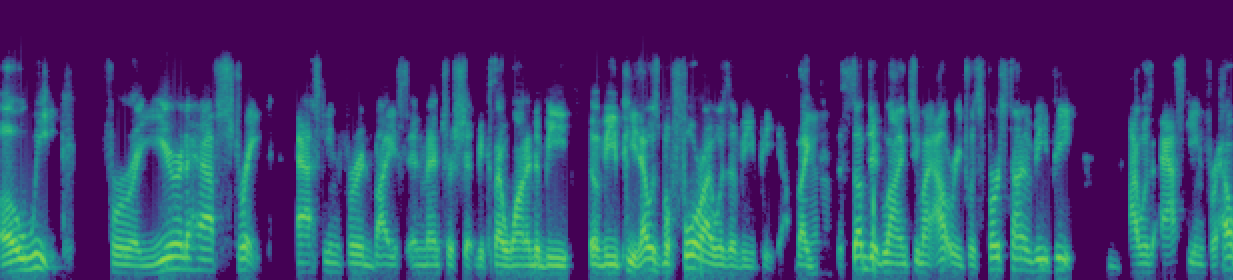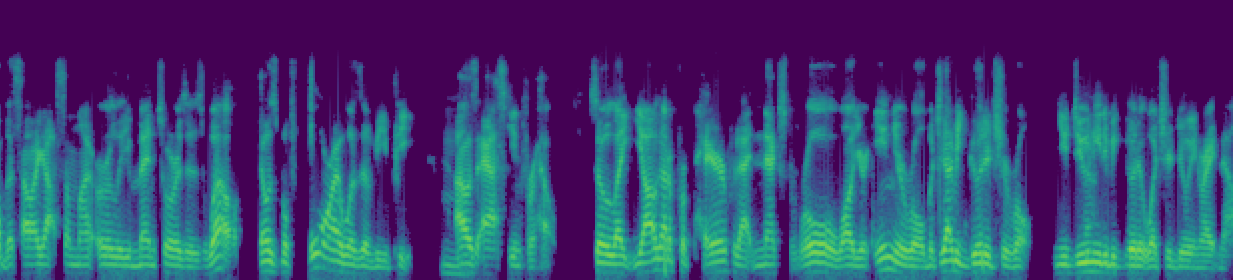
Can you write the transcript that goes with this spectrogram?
a week for a year and a half straight asking for advice and mentorship because I wanted to be a VP. That was before I was a VP. Like yeah. the subject line to my outreach was first time VP. I was asking for help. That's how I got some of my early mentors as well. That was before I was a VP. Mm. I was asking for help. So like y'all got to prepare for that next role while you're in your role, but you got to be good at your role. You do need to be good at what you're doing right now.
